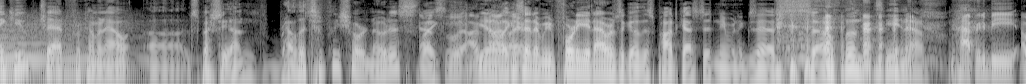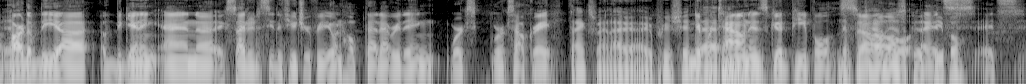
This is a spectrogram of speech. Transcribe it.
thank you, Chad, for coming out, uh, especially on relatively short notice. Like, Absolutely. I- you know, I- like I, I- said, I mean, 48 hours ago, this podcast didn't even exist. So, you know, happy to be a part of the uh, of the beginning and uh, excited to see the future for you and hope that everything works works out great. thanks, man. I, I appreciate that. Nippertown is good people. Nippertown so is good it's, people. It's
